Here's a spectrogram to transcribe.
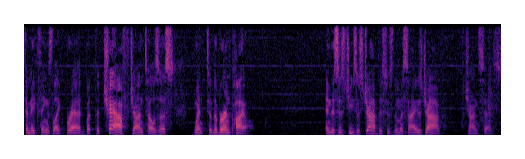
to make things like bread, but the chaff, John tells us, went to the burn pile. And this is Jesus' job. This is the Messiah's job, John says.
